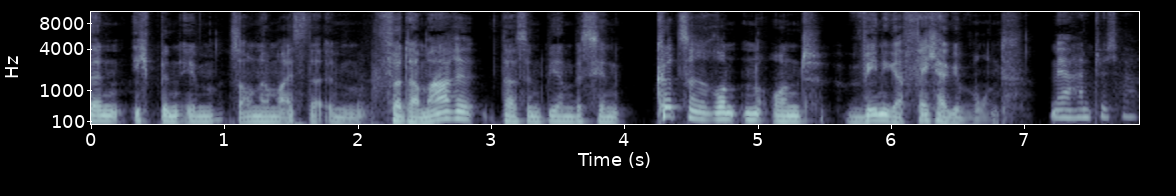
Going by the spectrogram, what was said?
denn ich bin eben Saunameister im Vierter Mare. Da sind wir ein bisschen kürzere Runden und weniger Fächer gewohnt. Mehr Handtücher.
